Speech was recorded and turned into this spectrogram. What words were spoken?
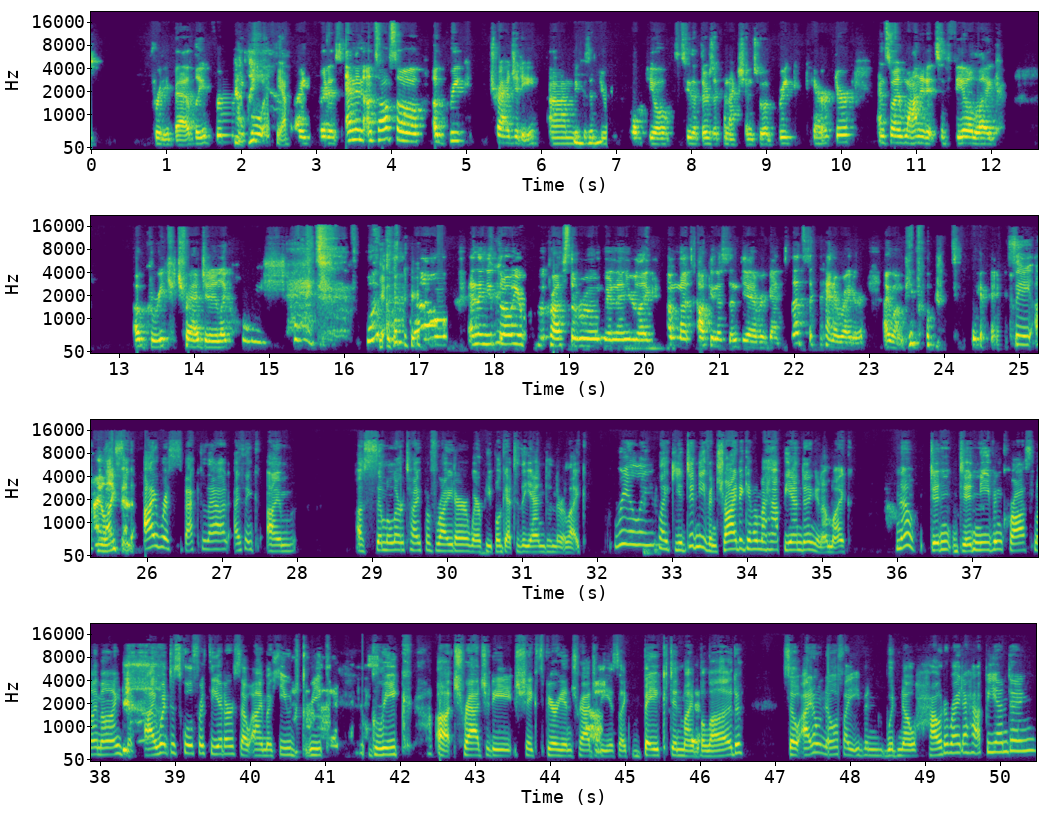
pretty badly for people. yeah. It is and then it's also a Greek tragedy um, because mm-hmm. if you book, you'll see that there's a connection to a Greek character. And so I wanted it to feel like a Greek tragedy, like, holy shit, what yeah. the hell? And then you throw your book across the room and then you're like, I'm not talking to Cynthia ever again. So that's the kind of writer I want people to See, I like that. I respect that. I think I'm a similar type of writer where people get to the end and they're like, really? Mm-hmm. Like, you didn't even try to give them a happy ending? And I'm like, no, didn't didn't even cross my mind. I went to school for theater, so I'm a huge Greek Greek uh, tragedy, Shakespearean tragedy is like baked in my blood. So I don't know if I even would know how to write a happy ending.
